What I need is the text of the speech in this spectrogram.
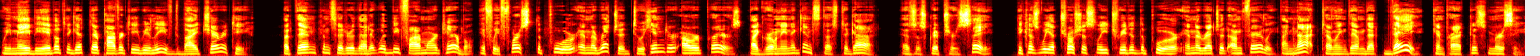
we may be able to get their poverty relieved by charity. But then consider that it would be far more terrible if we forced the poor and the wretched to hinder our prayers by groaning against us to God, as the Scriptures say, because we atrociously treated the poor and the wretched unfairly by not telling them that they can practice mercy.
